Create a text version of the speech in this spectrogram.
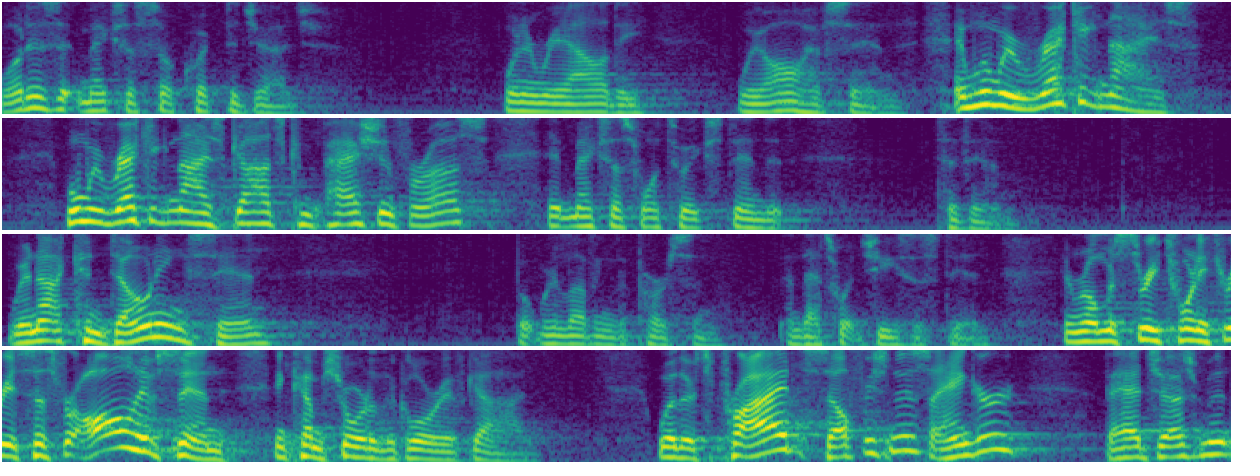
What is it makes us so quick to judge? When in reality, we all have sinned. And when we recognize, when we recognize God's compassion for us, it makes us want to extend it to them. We're not condoning sin, but we're loving the person. And that's what Jesus did. In Romans 3:23 it says for all have sinned and come short of the glory of God. Whether it's pride, selfishness, anger, bad judgment,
